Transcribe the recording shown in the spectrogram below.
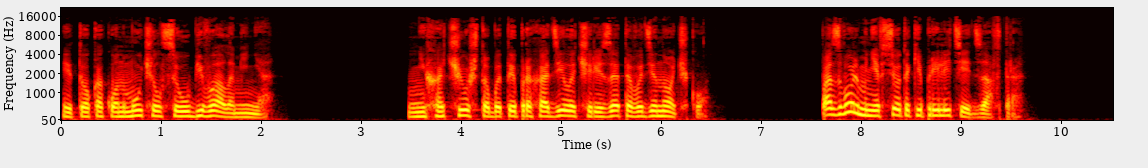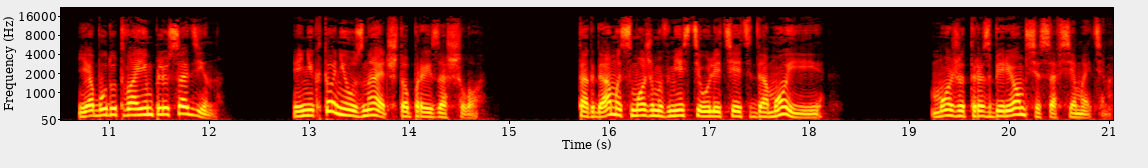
и то, как он мучился, убивало меня. Не хочу, чтобы ты проходила через это в одиночку. Позволь мне все-таки прилететь завтра. Я буду твоим плюс один, и никто не узнает, что произошло. Тогда мы сможем вместе улететь домой и... Может, разберемся со всем этим.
